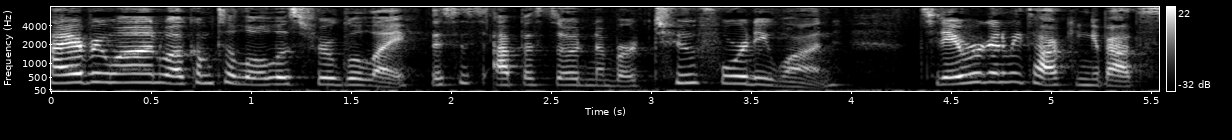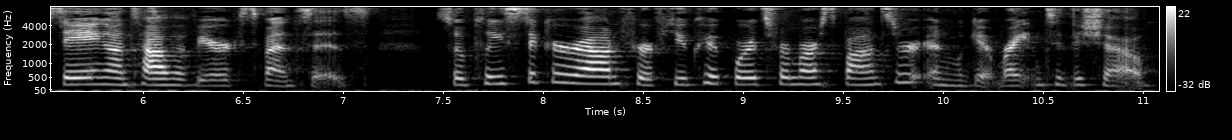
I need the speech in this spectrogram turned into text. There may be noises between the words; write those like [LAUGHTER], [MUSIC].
Hi, everyone. Welcome to Lola's Frugal Life. This is episode number 241. Today, we're going to be talking about staying on top of your expenses. So, please stick around for a few quick words from our sponsor, and we'll get right into the show.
